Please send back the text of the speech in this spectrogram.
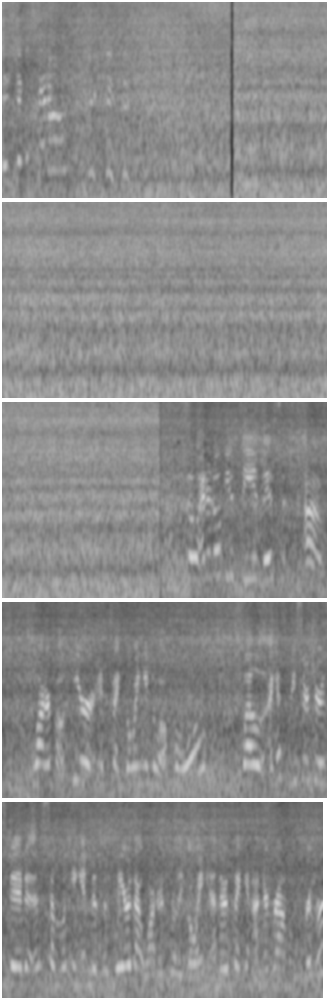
There's Devil's Kettle. So I don't know if you see this uh, waterfall here. It's like going into a hole. Well, I guess researchers did some looking into the, where that water is really going, and there's like an underground river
